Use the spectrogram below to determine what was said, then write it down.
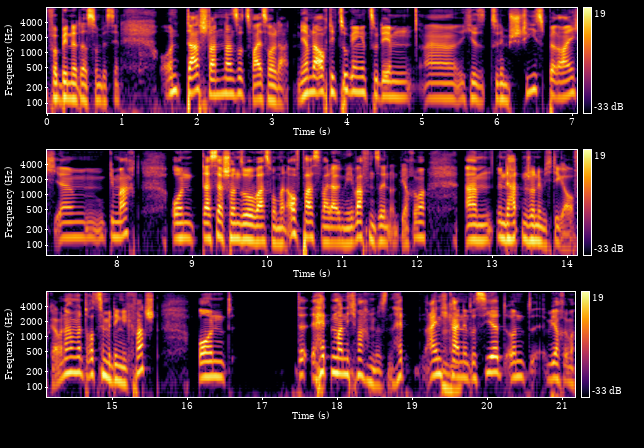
verbindet das so ein bisschen. Und da standen dann so zwei Soldaten. Die haben da auch die Zugänge zu dem, äh, hier zu dem Schießbereich ähm, gemacht. Und das ist ja schon so was, wo man aufpasst, weil da irgendwie Waffen sind und wie auch immer. Ähm, und die hatten schon eine wichtige Aufgabe. Und dann haben wir trotzdem mit denen gequatscht. Und hätten man nicht machen müssen. Hätten eigentlich Mhm. keinen interessiert und wie auch immer.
